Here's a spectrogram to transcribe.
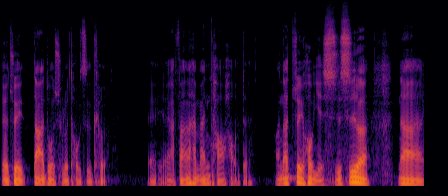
得罪大多数的投资客，哎呀，反而还蛮讨好的啊。那最后也实施了，那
